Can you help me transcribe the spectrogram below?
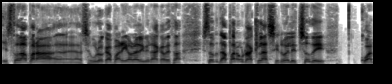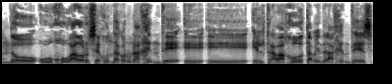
esto da para. Seguro que a Pari ahora le viene la cabeza. Esto da para una clase, ¿no? El hecho de cuando un jugador se junta con un agente, eh, eh, el trabajo también de la gente es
